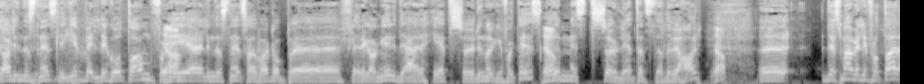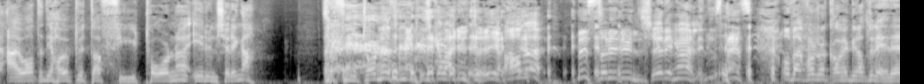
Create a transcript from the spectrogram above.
Ja, Lindesnes ligger veldig godt an, fordi Ja. Lindesnes har vært oppe flere ganger. Det er helt sør i Norge, faktisk. Ja. Det mest sørlige tettstedet vi har. Ja. Eh, det som er veldig flott her, er jo at de har jo putta fyrtårnet i rundkjøringa. Så fyrtårnet som egentlig skal være ute i havet, det står i rundkjøringa her, Lindesnes! Og derfor så kan vi gratulere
